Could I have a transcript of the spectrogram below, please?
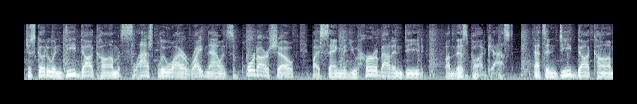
Just go to Indeed.com slash BlueWire right now and support our show by saying that you heard about Indeed on this podcast. That's Indeed.com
